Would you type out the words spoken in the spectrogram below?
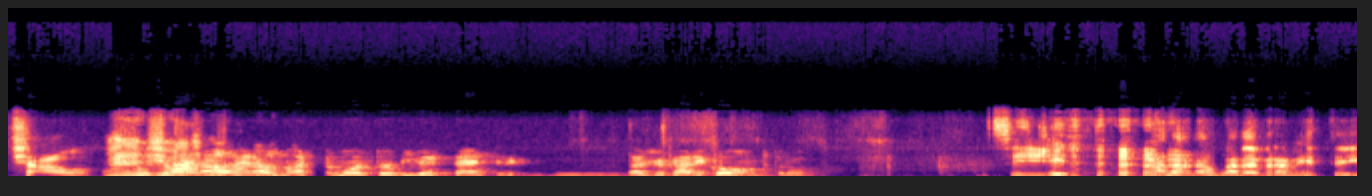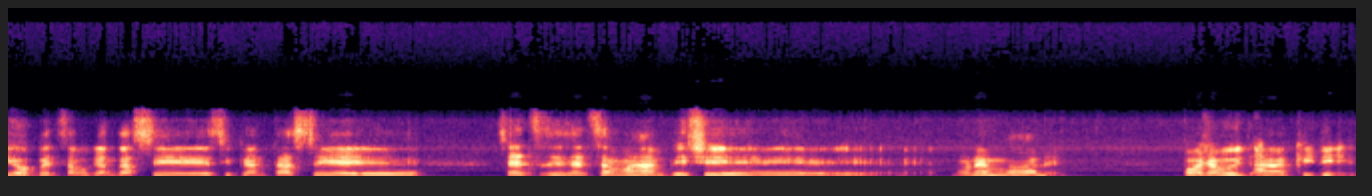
Ciao. Ciao. Era, era, un mazzo molto divertente da giocare contro. Sì. sì. No, no, no, guarda, veramente, io pensavo che andasse, si piantasse senza se senza ma, invece non è male. Poi c'avevo no. anche i de-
